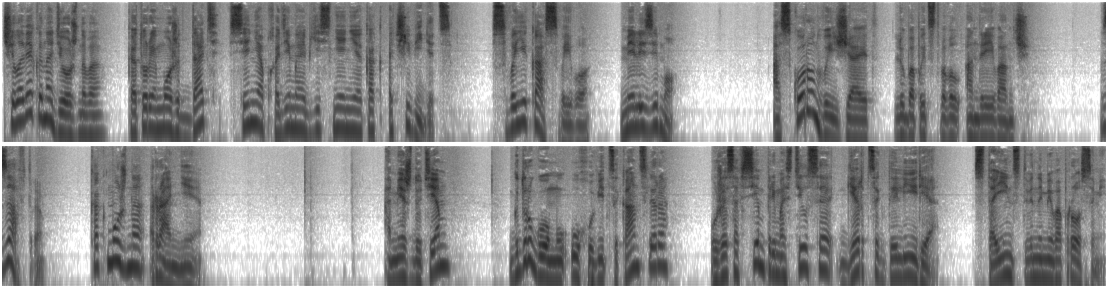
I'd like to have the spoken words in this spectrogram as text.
«Человека надежного, который может дать все необходимые объяснения как очевидец, свояка своего, Мелизимо». «А скоро он выезжает?» – любопытствовал Андрей Иванович. «Завтра, как можно ранее». А между тем, к другому уху вице-канцлера уже совсем примостился герцог Делирия, с таинственными вопросами.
